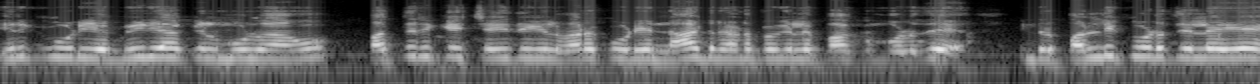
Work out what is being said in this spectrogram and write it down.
இருக்கக்கூடிய மீடியாக்கள் மூலமாகவும் பத்திரிகை செய்திகள் வரக்கூடிய நாட்டு நடப்புகளை பார்க்கும் பொழுது இன்று பள்ளிக்கூடத்திலேயே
